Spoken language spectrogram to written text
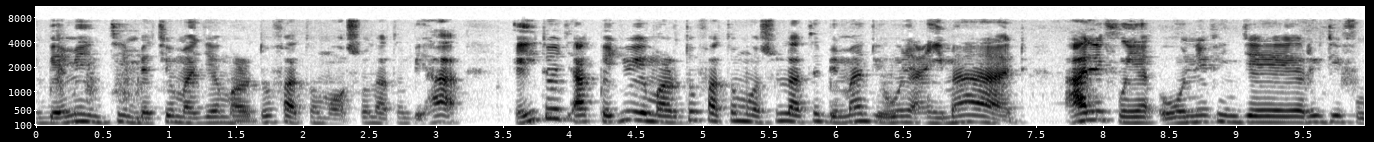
ìgbà míì tí ń bẹ tí ó máa jẹ́ mardufatun mawsulatun biha èyí tó àpèjúwe mardufatun mawsulatun bimádì òun ni imad. Alifu yẹn òun ní fi ń jẹ́ rídífù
